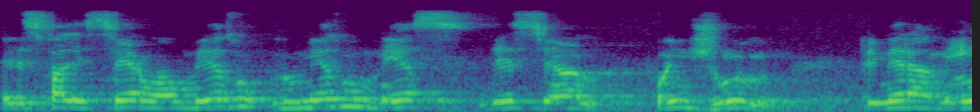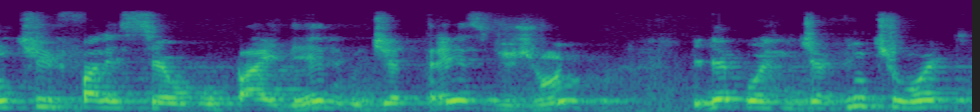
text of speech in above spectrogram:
eles faleceram ao mesmo, no mesmo mês desse ano, foi em junho. Primeiramente, faleceu o pai dele no dia 13 de junho, e depois, no dia 28,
